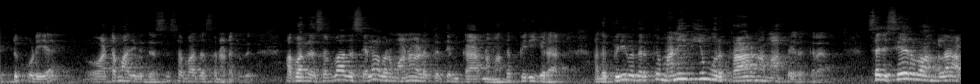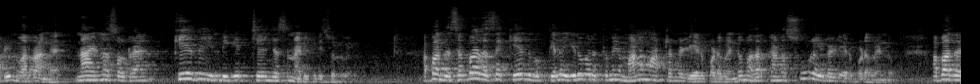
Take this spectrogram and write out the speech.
எட்டுக்குடைய அட்டமாதிபதி தசை செவ்வாய் தசை நடக்குது. அப்போ அந்த செவ்வாய் தசையில் அவர் மன அழுத்தத்தின் காரணமாக பிரிகிறார். அந்த பிரிவதற்கு மனைவியும் ஒரு காரணமாக இருக்கிறார். சரி சேருவாங்களா அப்படின்னு வர்றாங்க. நான் என்ன சொல்கிறேன் கேது இண்டிகேட் சேஞ்சஸ்ன்னு அடிக்கடி சொல்லுவேன். அப்போ அந்த செவ்வாய் தசை கேது பக்தியில் இருவருக்குமே மனமாற்றங்கள் ஏற்பட வேண்டும் அதற்கான சூழல்கள் ஏற்பட வேண்டும். அப்போ அது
